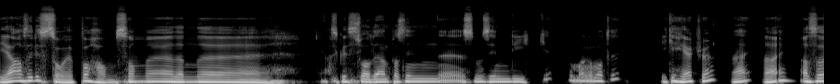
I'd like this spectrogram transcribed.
Ja, altså de så jo på ham som eh, den eh, ja, si, Så de på sin, eh, som sin like, på mange måter? Ikke helt, tror jeg. Nei. altså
